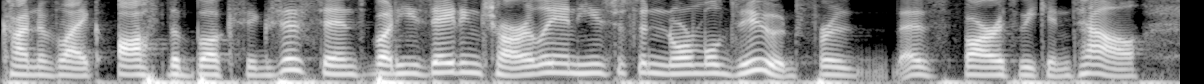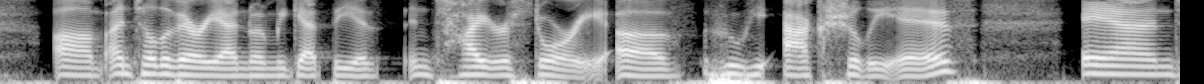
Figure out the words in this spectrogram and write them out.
kind of like off the books existence, but he's dating Charlie and he's just a normal dude for as far as we can tell. Um, until the very end when we get the entire story of who he actually is. And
